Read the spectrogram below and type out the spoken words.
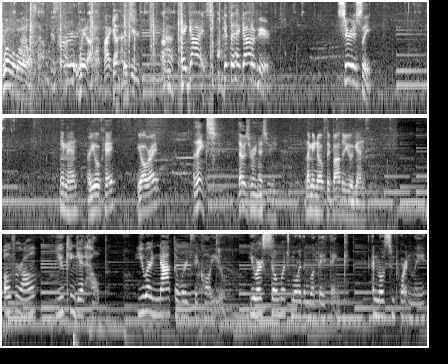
Whoa, whoa, whoa, whoa. Wait up. I got this. Uh, hey, guys, get the heck out of here. Seriously. Hey, man, are you okay? You alright? Thanks. That was really nice of you. Let me know if they bother you again. Overall, you can get help. You are not the words they call you. You are so much more than what they think. And most importantly,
